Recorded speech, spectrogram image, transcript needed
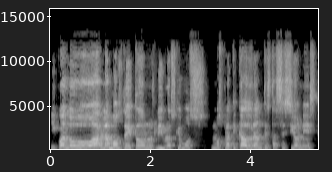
y cuando hablamos de todos los libros que hemos, hemos platicado durante estas sesiones,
